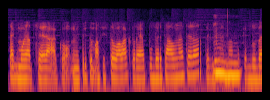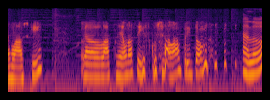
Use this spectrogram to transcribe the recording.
tak moja dcera ako mi pri tom asistovala, ktorá je pubertálna teraz, takže Mhm. má také blbé hlášky. E, Vlastne ona si ich skúšala pri tom. Áno?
